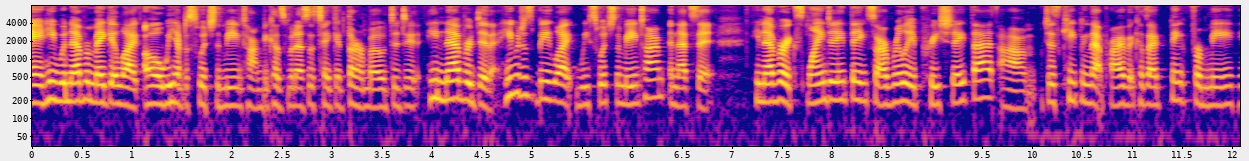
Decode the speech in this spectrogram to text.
And he would never make it like, oh, we have to switch the meeting time because Vanessa's taking thermo to do it. He never did that. He would just be like, we switch the meeting time and that's it. He never explained anything, so I really appreciate that. Um, just keeping that private because I think for me,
